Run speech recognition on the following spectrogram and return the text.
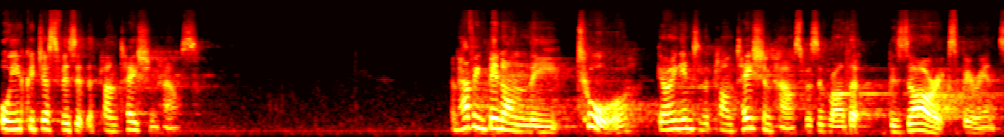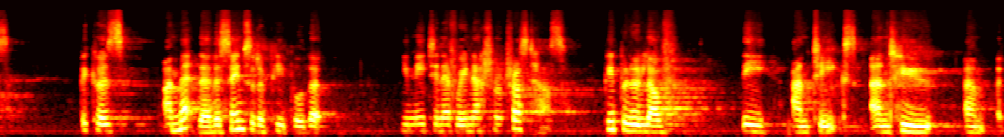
Or you could just visit the plantation house. And having been on the tour, going into the plantation house was a rather bizarre experience because I met there the same sort of people that you meet in every National Trust house people who love the antiques and who um, are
